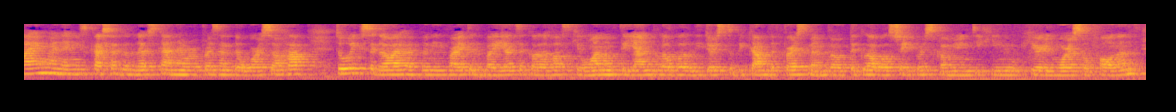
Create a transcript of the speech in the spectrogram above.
Hi, my name is Kasia Godlewska and I represent the Warsaw Hub. Two weeks ago I have been invited by Jacek Olechowski, one of the young global leaders, to become the first member of the Global Shapers community here in Warsaw, Poland.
